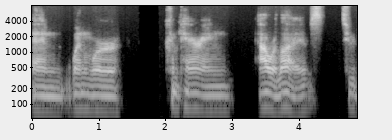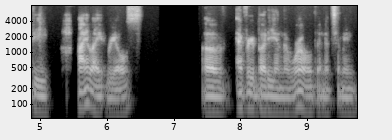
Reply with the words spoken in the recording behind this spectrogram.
And when we're comparing our lives to the highlight reels of everybody in the world, and it's, I mean,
